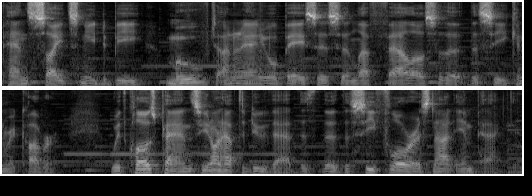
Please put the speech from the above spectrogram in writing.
pen sites need to be moved on an annual basis and left fallow so that the sea can recover. With closed pens, you don't have to do that. The, the, the sea floor is not impacted.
